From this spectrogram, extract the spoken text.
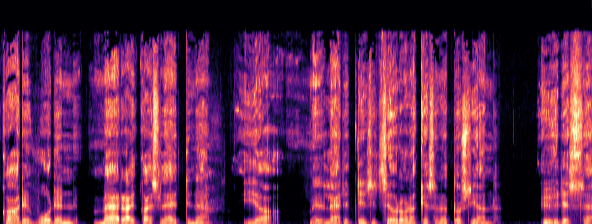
kahden vuoden määräaikaislähettinä ja me lähdettiin sitten seuraavana kesänä tosiaan yhdessä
